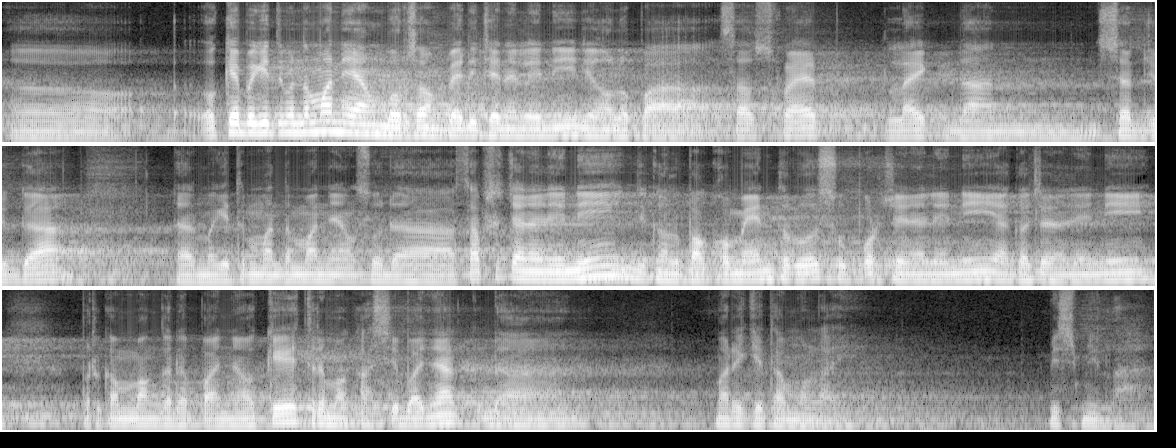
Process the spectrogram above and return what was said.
Uh, oke okay, bagi teman-teman yang baru sampai di channel ini jangan lupa subscribe like dan share juga dan bagi teman-teman yang sudah subscribe channel ini jangan lupa komen terus support channel ini agar channel ini berkembang ke depannya. Oke terima kasih banyak dan mari kita mulai. Bismillah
